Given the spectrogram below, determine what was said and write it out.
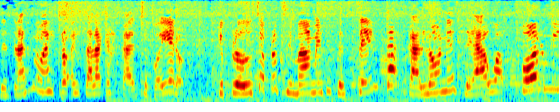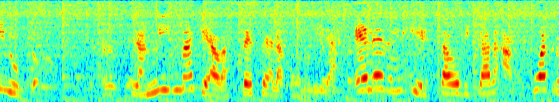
Detrás nuestro está la cascada del Chocoyero, que produce aproximadamente 60 galones de agua por minuto. La misma que abastece a la comunidad LD y está ubicada a 4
